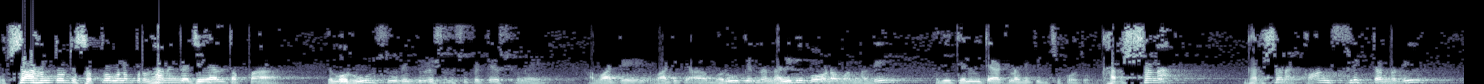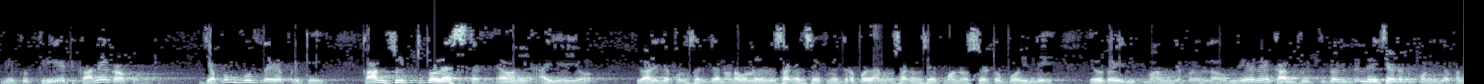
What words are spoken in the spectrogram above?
ఉత్సాహంతో సత్వగుణ ప్రధానంగా చేయాలి తప్ప ఏవో రూల్స్ రెగ్యులేషన్స్ పెట్టేసుకుని వాటి వాటికి ఆ బరువు కింద నలిగిపోవడం అన్నది అది తెలివితేటలు అనిపించుకోదు. ఘర్షణ ఘర్షణ కాన్ఫ్లిక్ట్ అన్నది మీకు క్రియేట్ కానే కాకూడదు. జపం పూర్తయ్యేప్పటికీ కాన్ఫ్లిక్ట్తో లేస్తాడు. ఏమని? అయ్యయ్యో ఇవాళ జపం సరిగ్గా నడవలేదు సగం సేపు నిద్రపోయాను సగం సేపు మనస్సు పోయింది ఏమిటో ఇది మానం జపం ఇలా ఉంది అనే కాన్ఫ్లిక్ట్తో లేచాడు అనుకోండి జపం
